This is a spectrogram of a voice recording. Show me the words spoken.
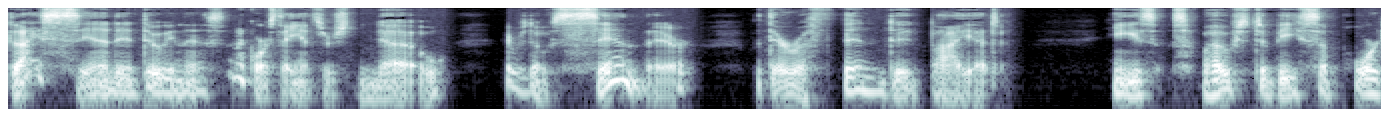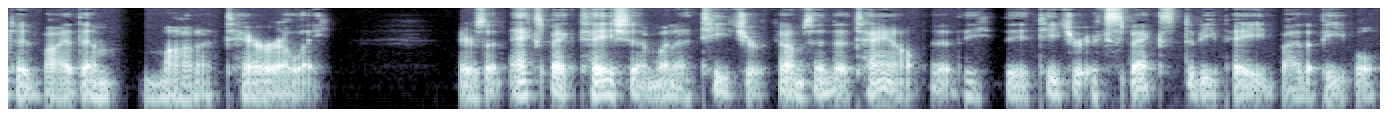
Did I sin in doing this? And of course, the answer is no. There was no sin there, but they're offended by it. He's supposed to be supported by them monetarily. There's an expectation when a teacher comes into town. The, the teacher expects to be paid by the people,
